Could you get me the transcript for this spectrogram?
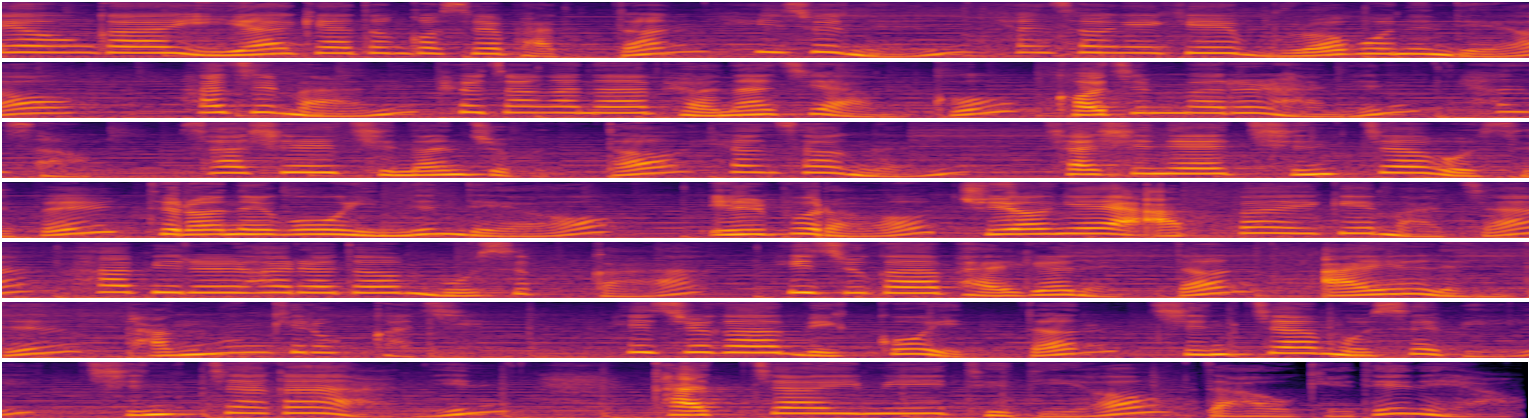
혜원과 이야기하던 것을 봤던 희주는 현성에게 물어보는데요. 하지만 표정 하나 변하지 않고 거짓말을 하는 현성. 사실 지난주부터 현성은 자신의 진짜 모습을 드러내고 있는데요. 일부러 주영의 아빠에게 맞아 합의를 하려던 모습과 희주가 발견했던 아일랜드 방문 기록까지. 희주가 믿고 있던 진짜 모습이 진짜가 아닌 가짜임이 드디어 나오게 되네요.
